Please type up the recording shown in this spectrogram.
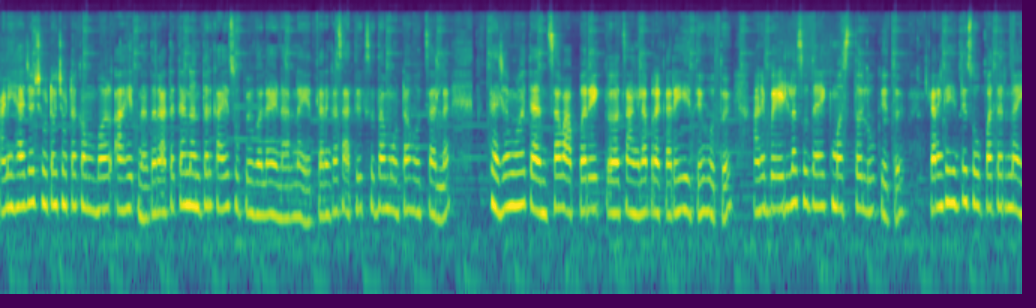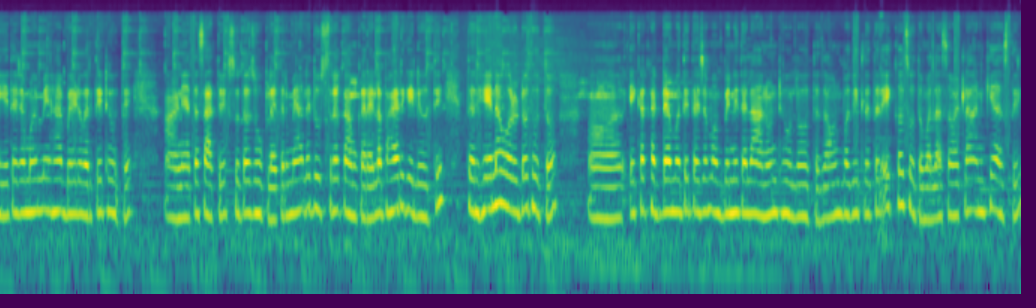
आणि ह्या ज्या छोट्या छोट्या कंबळ आहेत ना तर आता त्यानंतर काहीच उपयोगाला येणार नाही आहेत कारण का सात्विकसुद्धा मोठा होत चालला आहे त्याच्यामुळे त्यांचा वापर एक चांगल्या प्रकारे इथे होतो आहे आणि बेडलासुद्धा एक मस्त लुक येतो आहे कारण की इथे सोफा तर नाही आहे त्याच्यामुळे मी ह्या बेडवरती ठेवते. आणि आता सात्विकसुद्धा झोपला आहे तर मी आले दुसरं काम करायला. बाहेर गेले होते तर हे ना ओरडत होतं. एका खड्ड्यामध्ये त्याच्या मम्मीने त्याला आणून ठेवलं होतं. जाऊन बघितलं तर एकच होतं. मला असं वाटलं आणखी असतील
